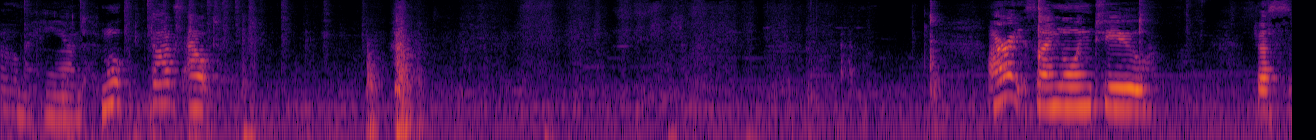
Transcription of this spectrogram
Oh, my hand. Move, dog's out. All right, so I'm going to just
